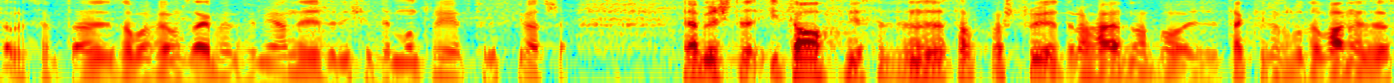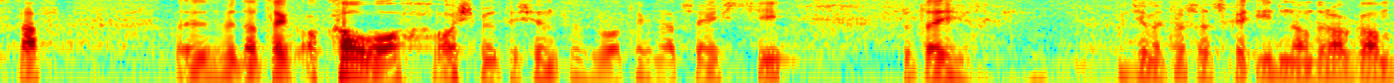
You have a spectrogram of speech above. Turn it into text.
zalecają, to jest zobowiązek jakby wymiany, jeżeli się demontuje wtryskiwacze. Ja myślę, i to niestety ten zestaw kosztuje trochę, no bo jeżeli taki rozbudowany zestaw to jest wydatek około 8 tysięcy złotych na części. Tutaj idziemy troszeczkę inną drogą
